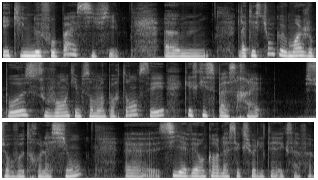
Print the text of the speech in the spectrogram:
et qu'il ne faut pas s'y fier. Euh, la question que moi je pose souvent, qui me semble important, c'est qu'est-ce qui se passerait sur votre relation euh, s'il y avait encore de la sexualité avec sa femme?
